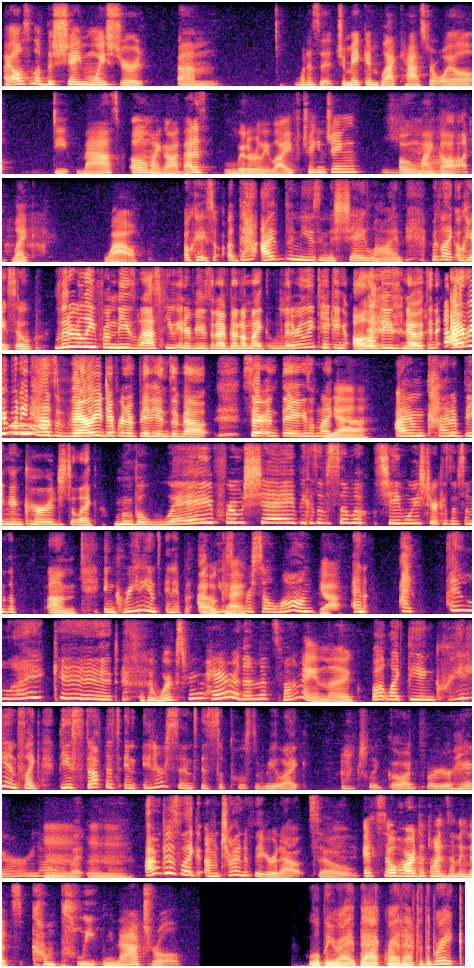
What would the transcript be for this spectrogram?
I also love the Shea Moisture um what is it? Jamaican black castor oil deep mask. Oh my god, that is literally life changing. Oh my god. Like wow. Okay, so uh, that I've been using the Shea line, but like, okay, so literally from these last few interviews that I've done, I'm like literally taking all of these notes, and everybody has very different opinions about certain things. I'm like, yeah. I'm kind of being encouraged to like move away from Shea because of some of Shea Moisture because of some of the um ingredients in it, but I've used it for so long. Yeah. and I I like it. If it works for your hair, then that's fine. Like, But like the ingredients, like the stuff that's in Innersense is supposed to be like actually good for your hair, you know. mm, But mm. I'm just like I'm trying to figure it out. So it's so hard to find something that's completely natural. we'll be right back right after the break.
